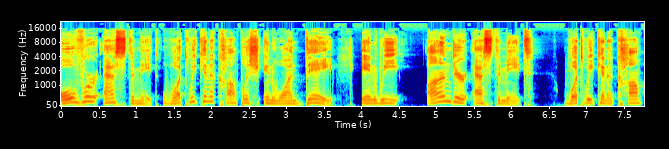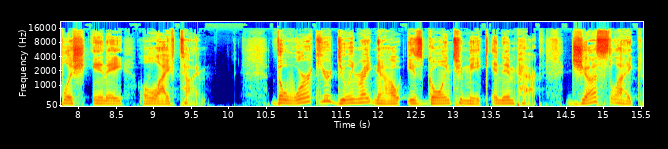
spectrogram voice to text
overestimate what we can accomplish in one day, and we underestimate what we can accomplish in a lifetime the work you're doing right now is going to make an impact. Just like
